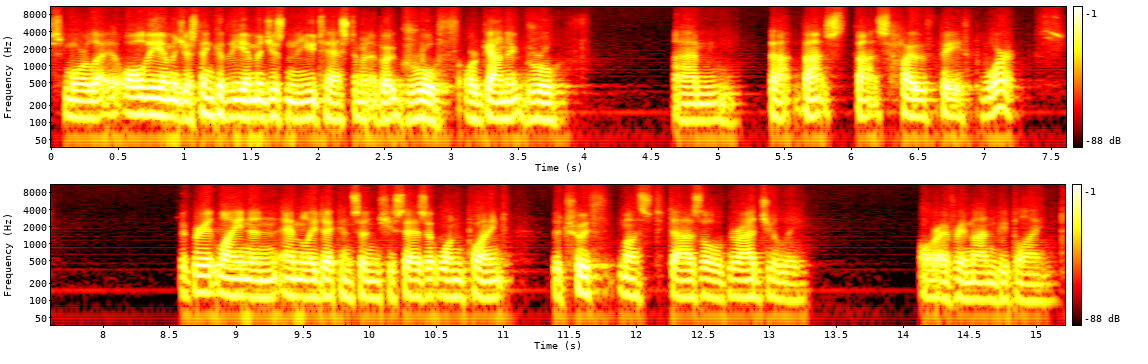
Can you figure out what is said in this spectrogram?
It's more like all the images. Think of the images in the New Testament about growth, organic growth. Um, that, that's, that's how faith works. The great line in Emily Dickinson, she says at one point, the truth must dazzle gradually, or every man be blind.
